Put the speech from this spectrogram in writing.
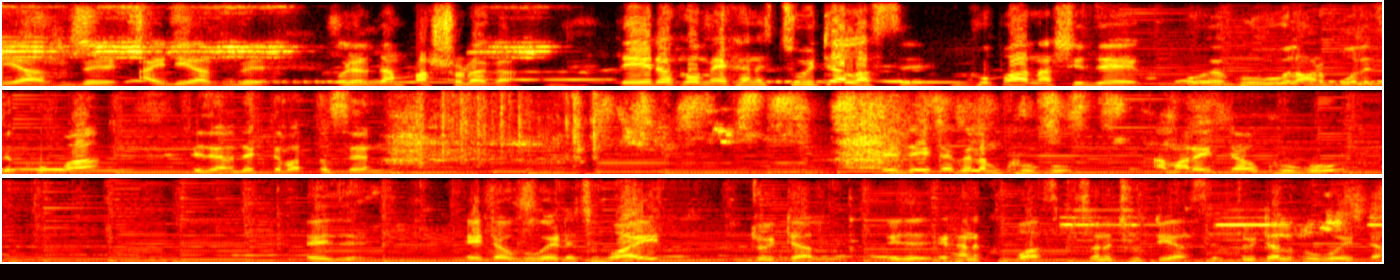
ইয়ে আসবে আইডিয়া আসবে, ওটার দাম পাঁচশো টাকা। তো এরকম এখানে চুইটাল আছে। খোপা নাসি যে ঘুঘুগুলো আমরা বলে যে খোপা। এই যে দেখতে পাচ্ছেন এই যে এটা পেলাম ঘুঘু। আমার এটাও ঘুঘু। এই যে এটাও ঘুঘু। এটা হচ্ছে হোয়াইট চুইটাল। এই যে এখানে খোপা আছে পিছনে ঝুটি আছে। চুইটাল ঘুঘু এটা।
